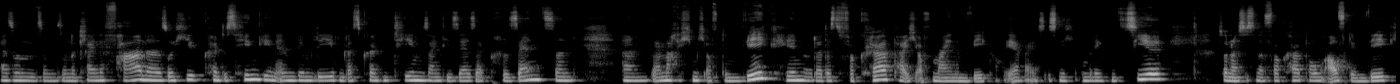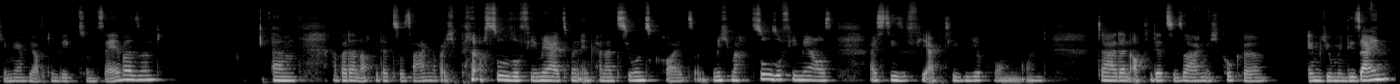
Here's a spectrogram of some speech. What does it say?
ja, so, ein, so, so eine kleine Fahne, so hier könnte es hingehen in dem Leben, das könnten Themen sein, die sehr, sehr präsent sind. Ähm, da mache ich mich auf den Weg hin oder das verkörper ich auf meinem Weg auch eher, weil es ist nicht unbedingt ein Ziel, sondern es ist eine Verkörperung auf dem Weg, je mehr wir auf dem Weg zu uns selber sind. Ähm, aber dann auch wieder zu sagen, aber ich bin auch so, so viel mehr als mein Inkarnationskreuz und mich macht so, so viel mehr aus als diese vier Aktivierungen. Und da dann auch wieder zu sagen, ich gucke im Human Design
